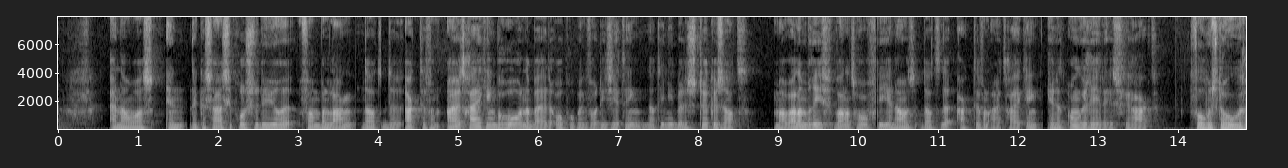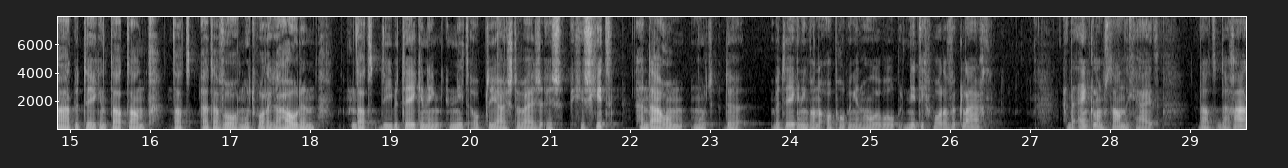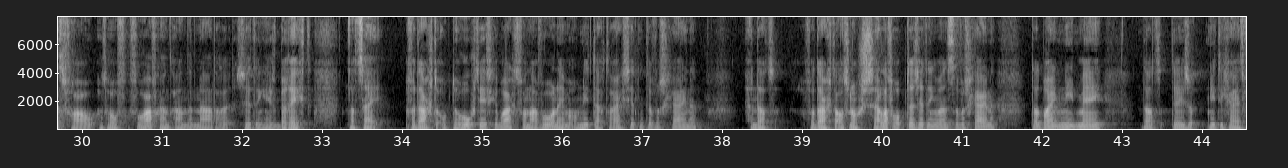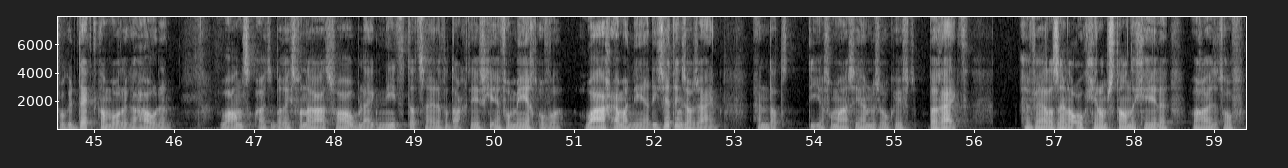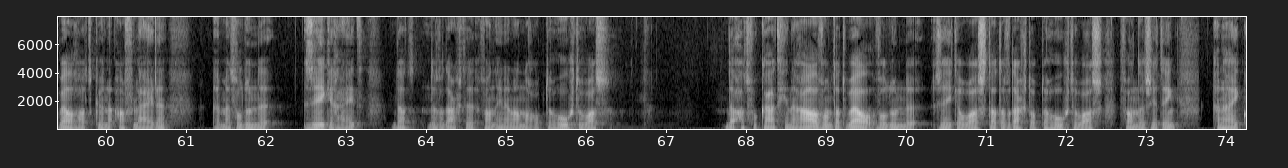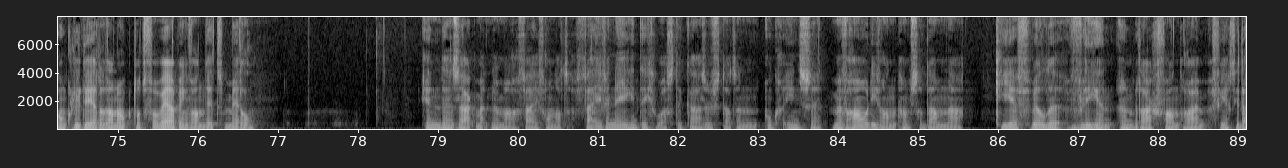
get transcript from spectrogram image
En dan was in de cassatieprocedure van belang dat de akte van uitreiking, behorende bij de oproeping voor die zitting, dat die niet bij de stukken zat maar wel een brief van het Hof die inhoudt dat de akte van uitreiking in het ongereden is geraakt. Volgens de Hoge Raad betekent dat dan dat het ervoor moet worden gehouden dat die betekening niet op de juiste wijze is geschied en daarom moet de betekening van de oproeping in hoger beroep nietig worden verklaard. En de enkele omstandigheid dat de raadsvrouw het Hof voorafgaand aan de nadere zitting heeft bericht dat zij verdachte op de hoogte heeft gebracht van haar voornemen om niet ter terechtzitting te verschijnen en dat verdachte alsnog zelf op de zitting wenst te verschijnen, dat brengt niet mee dat deze nietigheid voor gedekt kan worden gehouden. Want uit het bericht van de raadsvrouw blijkt niet dat zij de verdachte heeft geïnformeerd over waar en wanneer die zitting zou zijn. En dat die informatie hem dus ook heeft bereikt. En verder zijn er ook geen omstandigheden waaruit het Hof wel had kunnen afleiden, eh, met voldoende zekerheid, dat de verdachte van een en ander op de hoogte was de advocaat-generaal vond dat wel voldoende zeker was dat de verdachte op de hoogte was van de zitting en hij concludeerde dan ook tot verwerping van dit middel. In de zaak met nummer 595 was de casus dat een Oekraïense mevrouw die van Amsterdam naar Kiev wilde vliegen een bedrag van ruim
